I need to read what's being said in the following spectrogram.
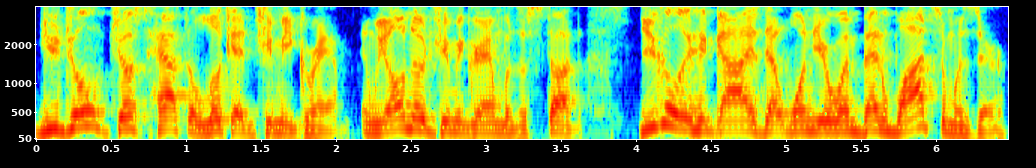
you don't just have to look at Jimmy Graham. And we all know Jimmy Graham was a stud. You can look at guys that one year when Ben Watson was there.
